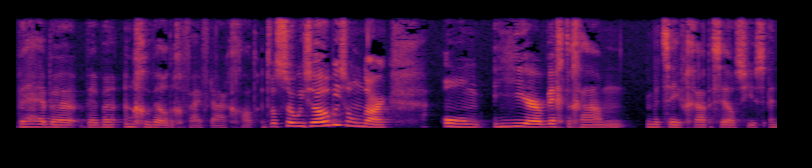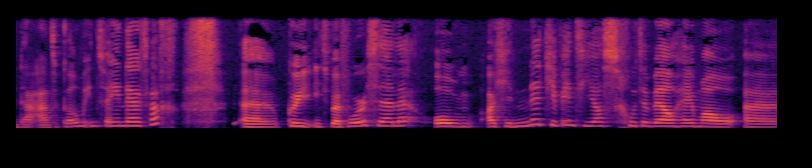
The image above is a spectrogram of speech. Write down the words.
we, hebben, we hebben een geweldige vijf dagen gehad. Het was sowieso bijzonder om hier weg te gaan met 7 graden Celsius en daar aan te komen in 32. Uh, kun je iets bij voorstellen om als je net je winterjas goed en wel helemaal uh,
